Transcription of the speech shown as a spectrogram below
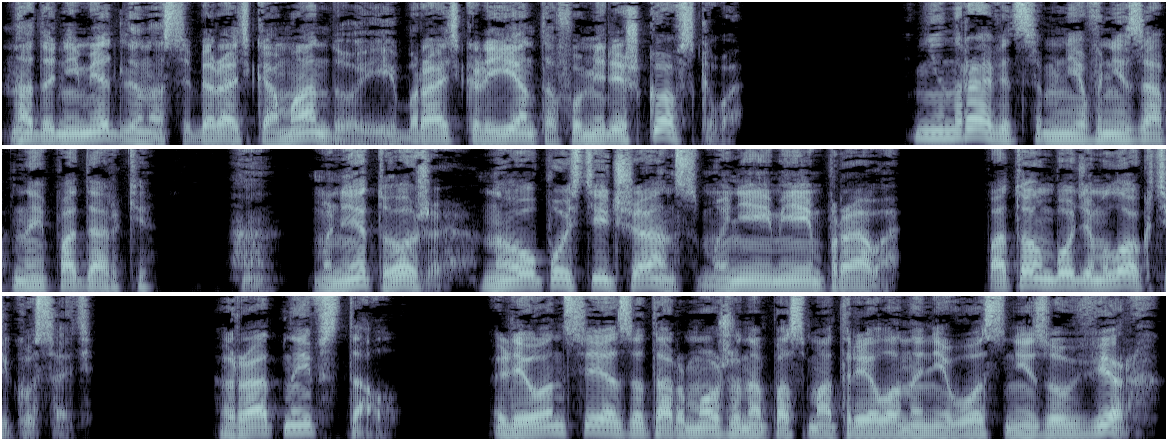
Надо немедленно собирать команду и брать клиентов у Мережковского. Не нравятся мне внезапные подарки. Мне тоже, но упустить шанс мы не имеем права. Потом будем локти кусать. Ратный встал. Леонсия заторможенно посмотрела на него снизу вверх,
